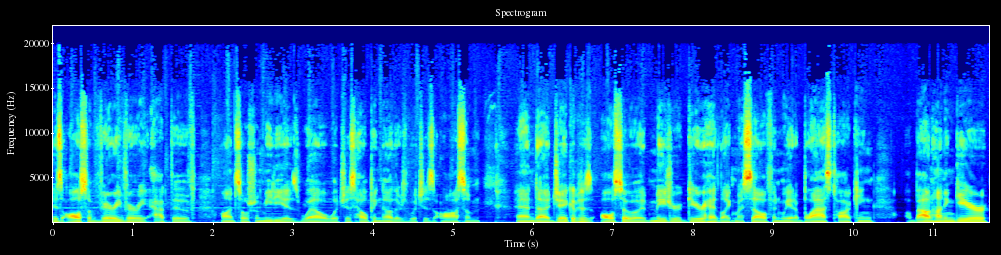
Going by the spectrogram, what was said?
is also very, very active on social media as well, which is helping others, which is awesome. And uh, Jacob is also a major gearhead like myself. And we had a blast talking about hunting gear,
